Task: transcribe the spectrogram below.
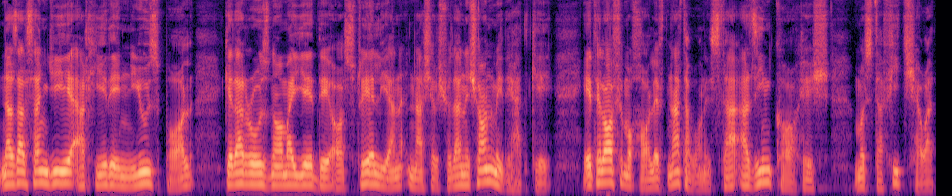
نظرسنجی اخیر نیوز پال که در روزنامه دی آستریلیان نشر شده نشان می دهد که اطلاف مخالف نتوانسته از این کاهش مستفید شود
